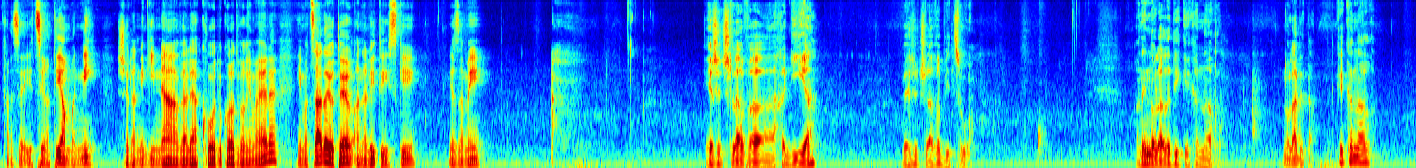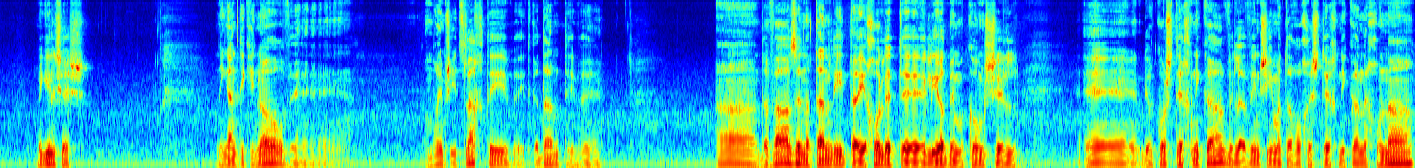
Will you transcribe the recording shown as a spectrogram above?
נקרא לזה יצירתי אמני של הנגינה והלהקות וכל הדברים האלה, עם הצד היותר אנליטי, עסקי, יזמי. יש את שלב ההגייה ויש את שלב הביצוע. אני נולדתי ככנר. נולדת. ככנר, בגיל שש. ניגנתי כינור, ואומרים שהצלחתי, והתקדמתי, ו... הדבר הזה נתן לי את היכולת אה, להיות במקום של אה, לרכוש טכניקה ולהבין שאם אתה רוכש טכניקה נכונה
